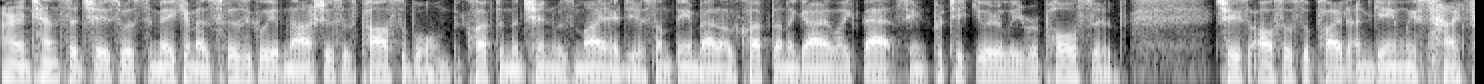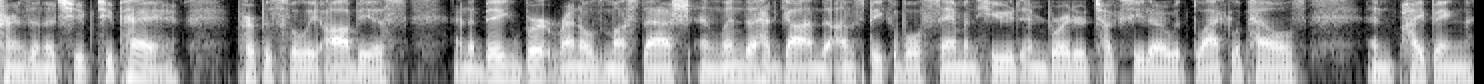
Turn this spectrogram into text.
Our intent, said Chase, was to make him as physically obnoxious as possible. The cleft in the chin was my idea. Something about a cleft on a guy like that seemed particularly repulsive. Chase also supplied ungainly sideburns and a cheap toupee, purposefully obvious, and a big Burt Reynolds mustache, and Linda had gotten the unspeakable salmon hued embroidered tuxedo with black lapels and piping.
